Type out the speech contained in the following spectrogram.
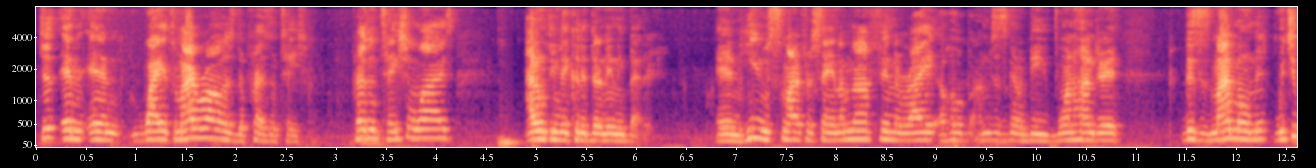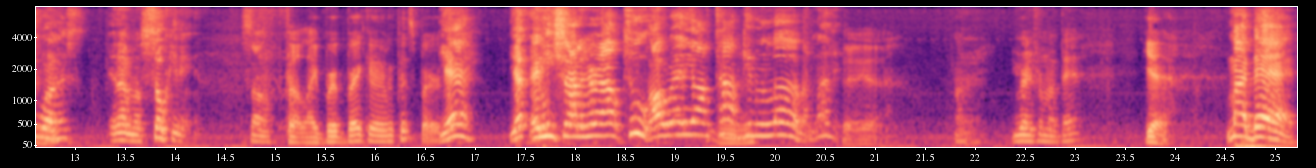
Just and and why it's my raw is the presentation. Presentation wise, I don't think they could have done any better. And he was smart for saying, "I'm not finna write. I hope I'm just gonna be 100. This is my moment, which Mm-hmm. it was, and I'm gonna soak it in." So Felt like Britt Baker in Pittsburgh. Yeah. Yep. And he shouted her out too, already off Mm-hmm. top, giving love. I love it. yeah, yeah. All right, you ready for my bad? Yeah. My bad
